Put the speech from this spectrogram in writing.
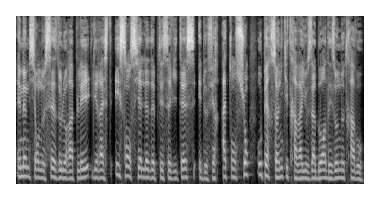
Et même si on ne cesse de le rappeler, il reste essentiel d'adapter sa vitesse et de faire attention aux personnes qui travaillent aux abords des zones de travaux.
